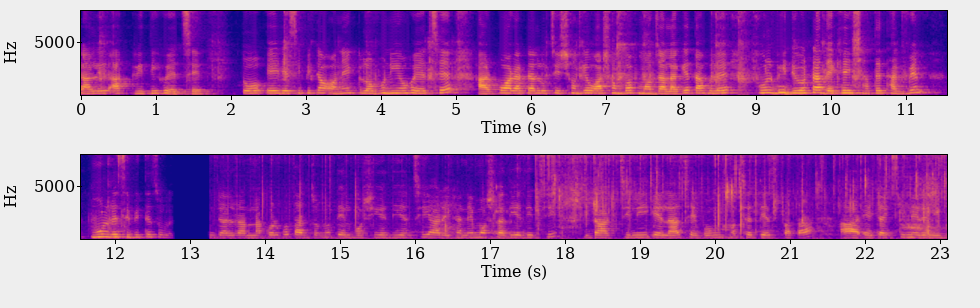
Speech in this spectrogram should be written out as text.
ডালের আকৃতি হয়েছে। তো এই রেসিপিটা অনেক লোভনীয় হয়েছে আর পরাটা লুচির সঙ্গেও অসম্ভব মজা লাগে। তাহলে ফুল ভিডিওটা দেখেই সাথে থাকবেন। মূল রেসিপিতে চলে ডাল রান্না করব, তার জন্য তেল বসিয়ে দিয়েছি আর এখানে মশলা দিয়ে দিচ্ছি দারচিনি, এলাচ এবং হচ্ছে তেজপাতা। আর এটা একটু নেড়ে নিব।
